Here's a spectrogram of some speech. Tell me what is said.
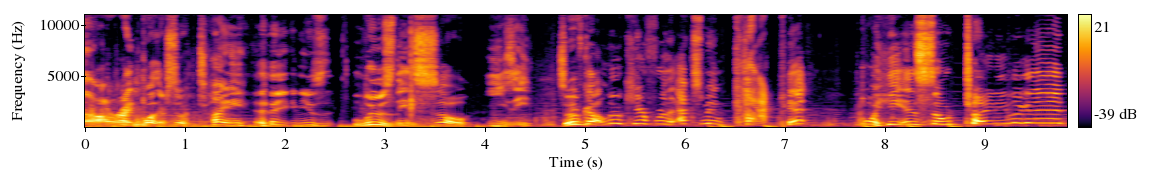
All right, boy, they're so tiny. you can use lose these so easy. So we've got Luke here for the X-Wing cockpit. Boy, he is so tiny. Look at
